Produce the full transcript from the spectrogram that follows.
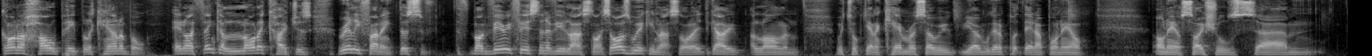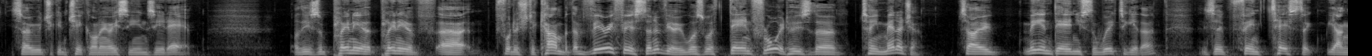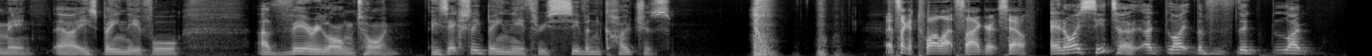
going to hold people accountable, and I think a lot of coaches. Really funny. This my very first interview last night. So I was working last night. I had to go along, and we took down a camera. So we, you know, we're going to put that up on our on our socials, um, so which you can check on our SENZ app. Well, there's a plenty of plenty of uh, footage to come, but the very first interview was with Dan Floyd, who's the team manager. So me and Dan used to work together. He's a fantastic young man. Uh, he's been there for a very long time. He's actually been there through seven coaches. That's like a Twilight Saga itself. And I said to uh, like the the like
